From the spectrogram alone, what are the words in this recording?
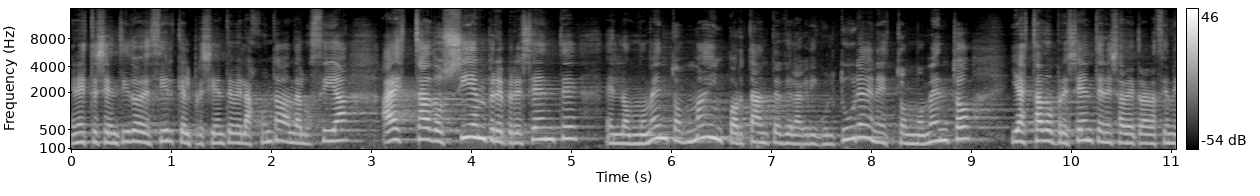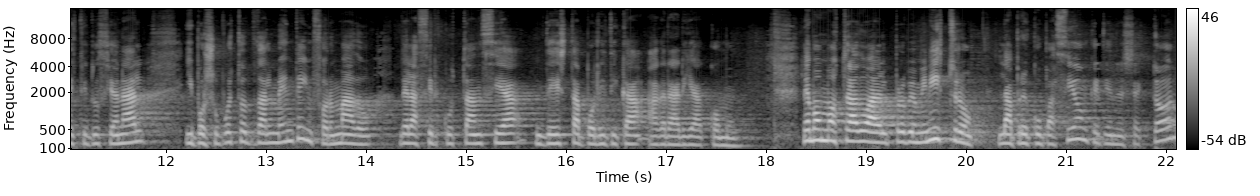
En este sentido, decir que el presidente de la Junta de Andalucía ha estado siempre presente en los momentos más importantes de la agricultura, en estos momentos, y ha estado presente en esa declaración institucional y, por supuesto, totalmente informado de las circunstancias de esta política agraria común. Le hemos mostrado al propio ministro la preocupación que tiene el sector.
